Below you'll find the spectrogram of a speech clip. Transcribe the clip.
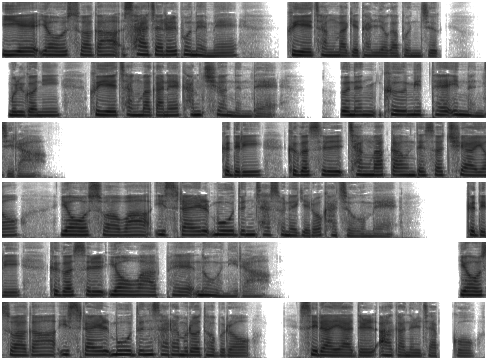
이에 여호수아가 사자를 보내매 그의 장막에 달려가 본즉 물건이 그의 장막 안에 감추었는데 은은 그 밑에 있는지라. 그들이 그것을 장막 가운데서 취하여 여호수아와 이스라엘 모든 자손에게로 가져오매 그들이 그것을 여호와 앞에 놓으니라. 여호수아가 이스라엘 모든 사람으로 더불어 시라의 아들 아간을 잡고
